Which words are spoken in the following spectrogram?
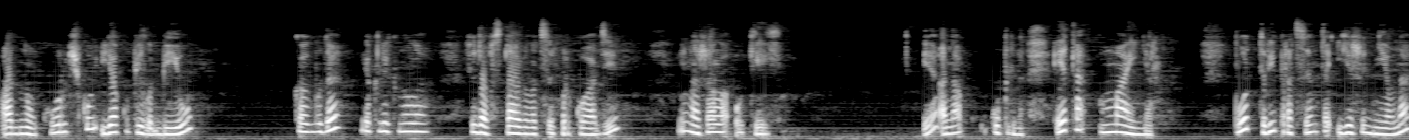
одну курочку. Я купила био. Как бы, да? Я кликнула. Сюда вставила циферку 1 и нажала ОК. И она куплена. Это майнер под 3% ежедневно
